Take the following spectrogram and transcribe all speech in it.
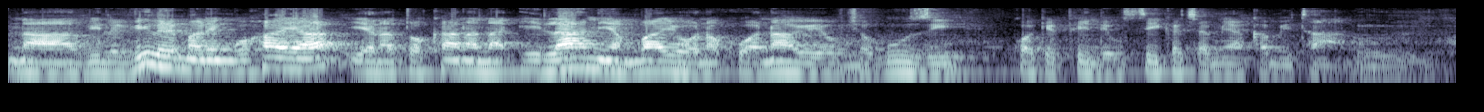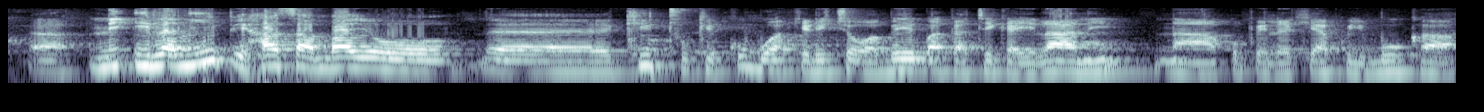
na vile vile malengo haya yanatokana na ilani ambayo wanakuwa nayo ya uchaguzi kwa kipindi husika cha miaka mitano. Uh, ni ilani ipi hasa ambayo uh, kitu kikubwa kilichowabeba katika ilani na kupelekea kuibuka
